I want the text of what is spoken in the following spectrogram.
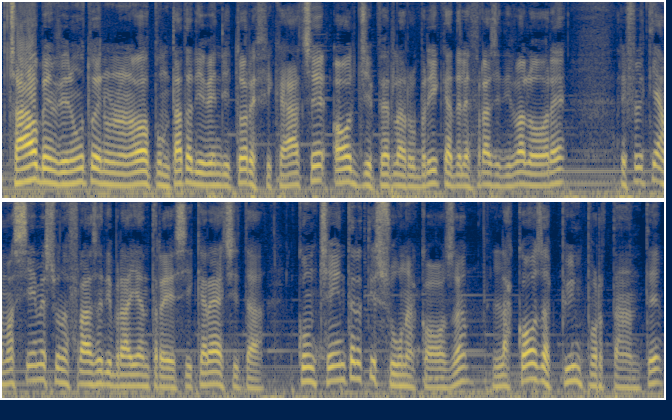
Ciao, benvenuto in una nuova puntata di Venditore Efficace. Oggi per la rubrica delle frasi di valore riflettiamo assieme su una frase di Brian Tracy che recita Concentrati su una cosa, la cosa più importante,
